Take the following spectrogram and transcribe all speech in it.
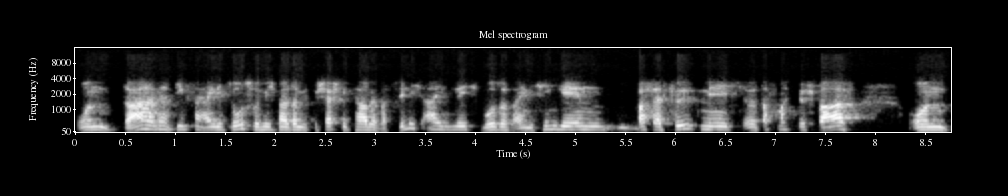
Und da ging es dann eigentlich los, wo ich mich mal damit beschäftigt habe, was will ich eigentlich? Wo soll es eigentlich hingehen? Was erfüllt mich? Was macht mir Spaß? Und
